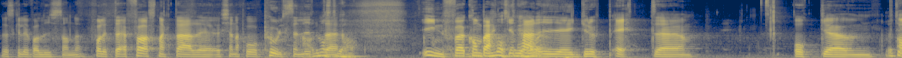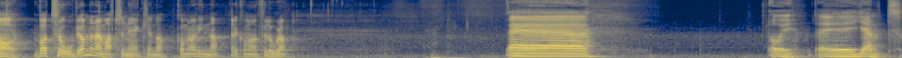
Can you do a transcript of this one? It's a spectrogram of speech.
det skulle vara lysande. Få lite försnack där, eh, känna på pulsen Ja, lite. det måste vi ha. Inför comebacken här ha. i eh, grupp 1. eh, Och ehm, ja, vad tror vi om den här matchen egentligen då? Kommer han vinna eller kommer han förlora? Eh, oj. Eh, jämnt.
